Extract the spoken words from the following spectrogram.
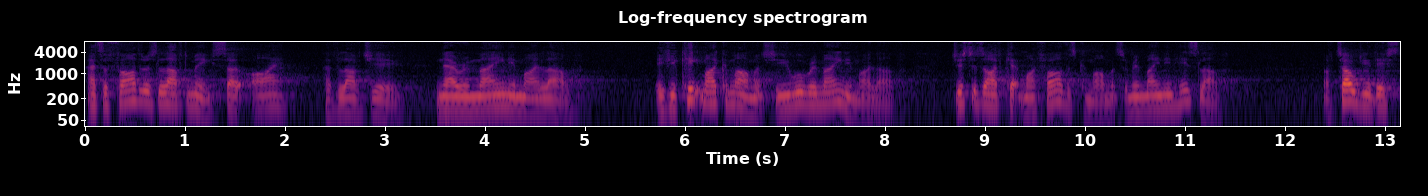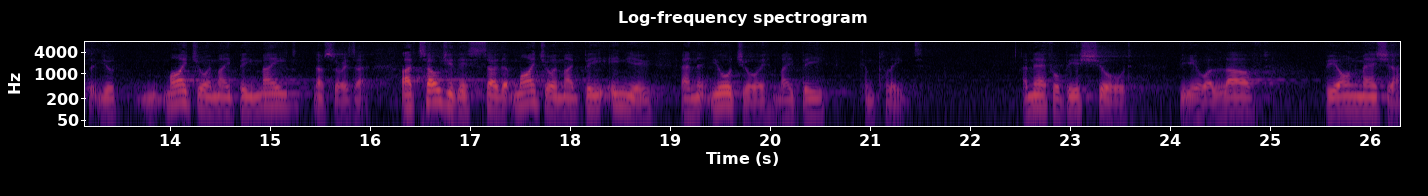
As the Father has loved me, so I have loved you. Now remain in my love. If you keep my commandments, you will remain in my love, just as I've kept my Father's commandments and remain in his love. I've told you this that your, my joy may be made. No, sorry, is that? I've told you this so that my joy may be in you and that your joy may be complete. And therefore be assured that you are loved beyond measure.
